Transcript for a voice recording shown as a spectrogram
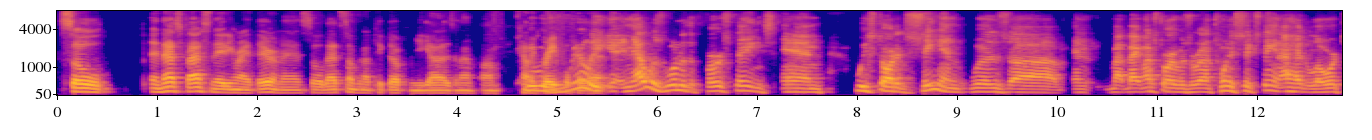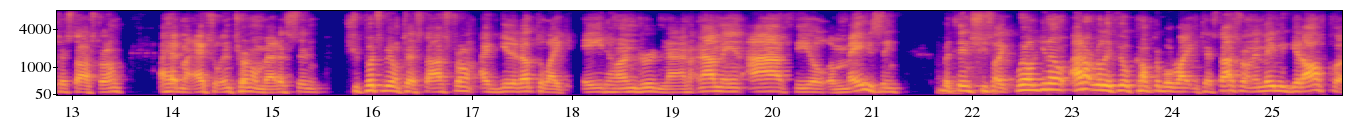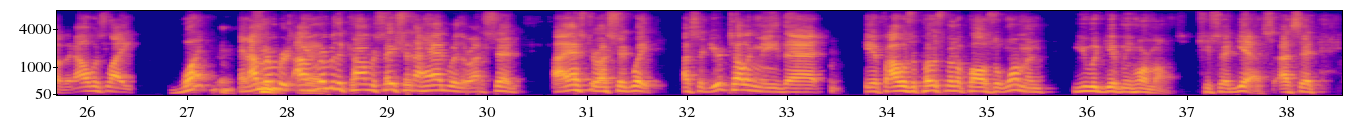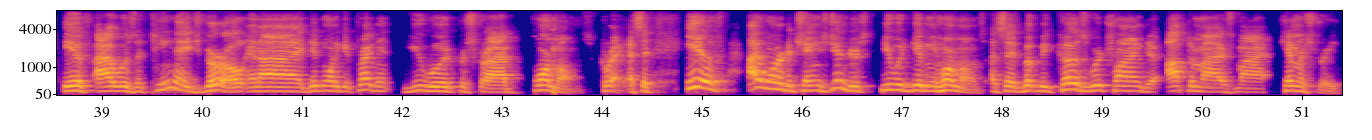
So, and that's fascinating right there, man. So that's something I picked up from you guys, and I'm, I'm kind of grateful. Really, that. and that was one of the first things, and we started seeing was, uh, and my back my story was around 2016. I had lower testosterone. I had my actual internal medicine she puts me on testosterone. I get it up to like 800, 900. I mean, I feel amazing. But then she's like, well, you know, I don't really feel comfortable writing testosterone. It made me get off of it. I was like, what? And I remember, I remember the conversation I had with her. I said, I asked her, I said, wait, I said, you're telling me that if I was a postmenopausal woman, you would give me hormones. She said, yes. I said, if I was a teenage girl and I didn't want to get pregnant, you would prescribe hormones. Correct. I said, if I wanted to change genders, you would give me hormones. I said, but because we're trying to optimize my chemistry,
